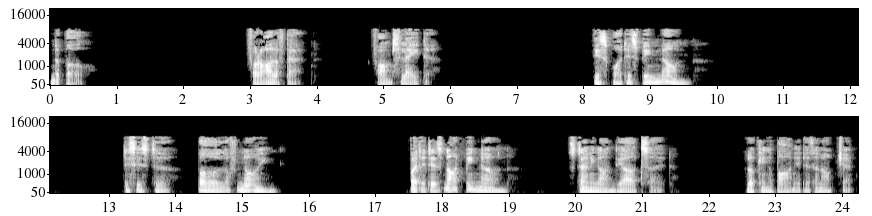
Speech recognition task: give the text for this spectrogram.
the pearl. For all of that forms later is what is being known. This is the pearl of knowing. But it is not being known, standing on the outside, looking upon it as an object.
